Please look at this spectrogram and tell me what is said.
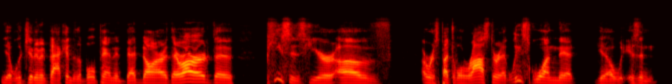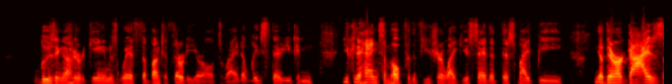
you know legitimate back into the bullpen in Bednar. There are the pieces here of a respectable roster, at least one that you know isn't losing 100 games with a bunch of 30 year olds right at least there you can you can hang some hope for the future like you say that this might be you know there are guys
